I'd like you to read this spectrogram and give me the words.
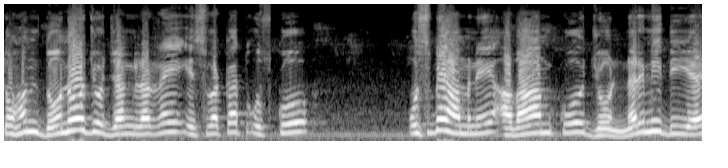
तो हम दोनों जो जंग लड़ रहे हैं, इस वक्त उसको उसमें हमने आवाम को जो नरमी दी है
